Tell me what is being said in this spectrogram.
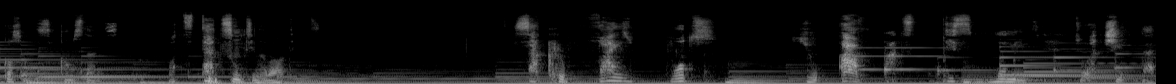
because of the circumstance. But start something about it. Sacrifice what you have at this moment to achieve that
